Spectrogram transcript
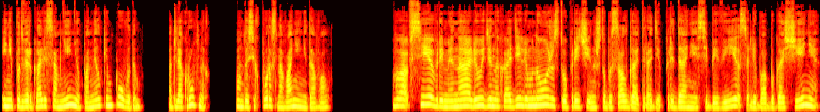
и не подвергали сомнению по мелким поводам, а для крупных он до сих пор оснований не давал. Во все времена люди находили множество причин, чтобы солгать ради придания себе веса либо обогащения,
